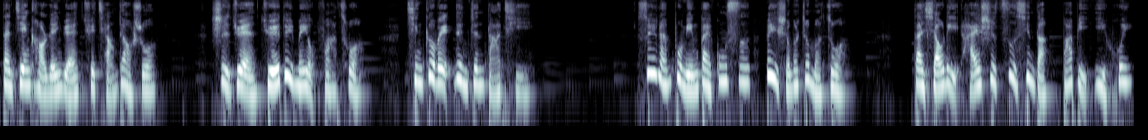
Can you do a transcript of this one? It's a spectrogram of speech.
但监考人员却强调说，试卷绝对没有发错，请各位认真答题。虽然不明白公司为什么这么做，但小李还是自信的把笔一挥，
